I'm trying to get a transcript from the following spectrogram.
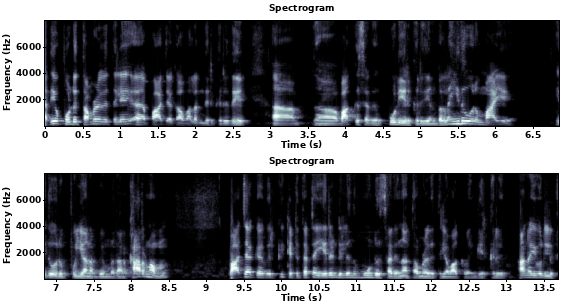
அதே போன்று தமிழகத்திலே பாஜக வளர்ந்து இருக்கிறது வாக்கு சதவீதம் கூடி இருக்கிறது என்பதெல்லாம் இது ஒரு மாயை. இது ஒரு பொய்யான பிம்பம் தான். காரணம் பாஜகவிற்கு கிட்டத்தட்ட இரண்டிலிருந்து மூன்று சதவீதம் தான் தமிழகத்தில் வாக்கு வங்கி இருக்கிறது. ஆனால் இவர்கள்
